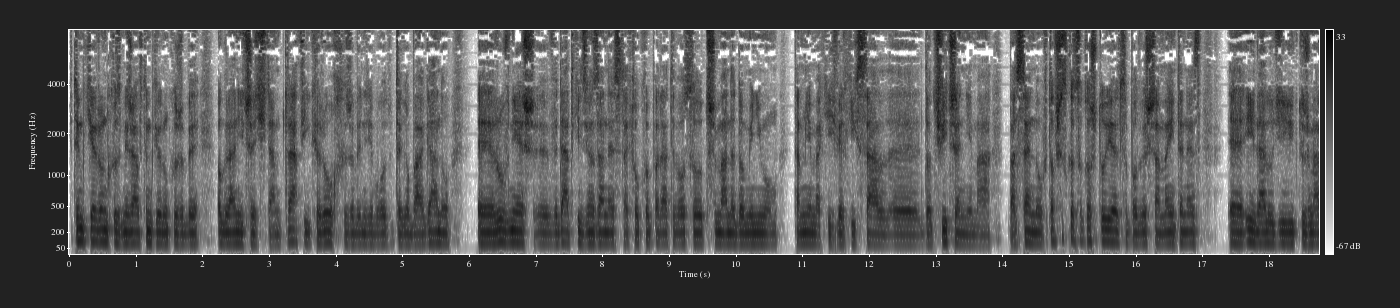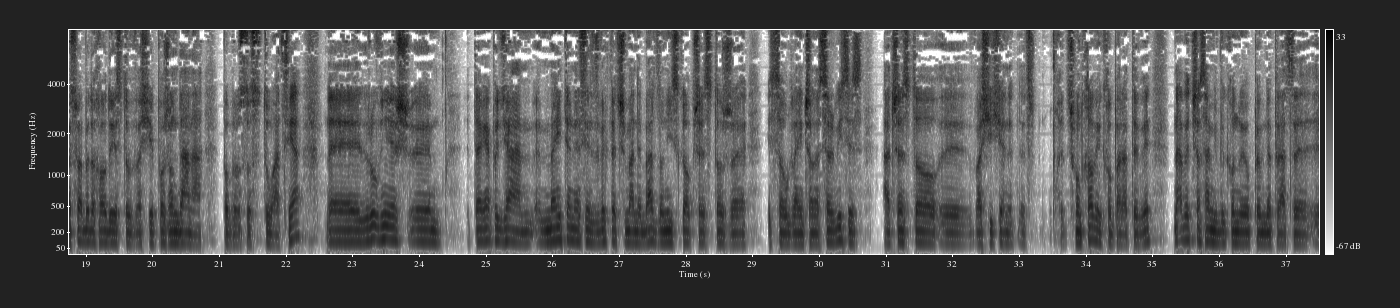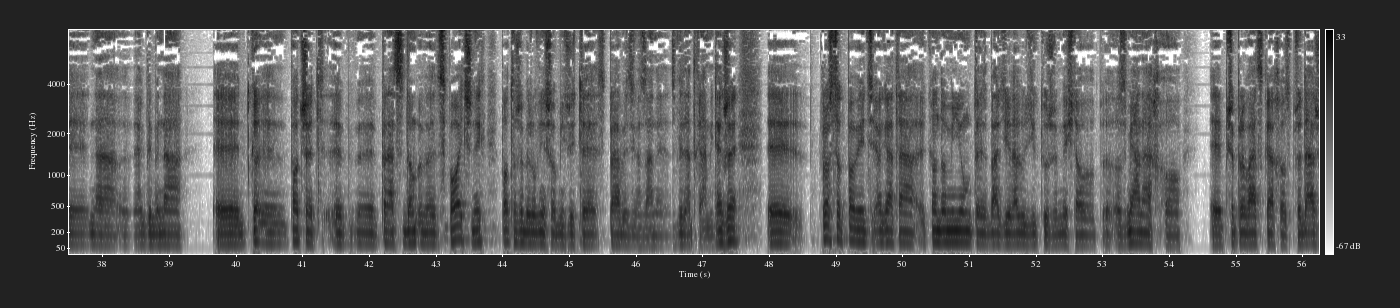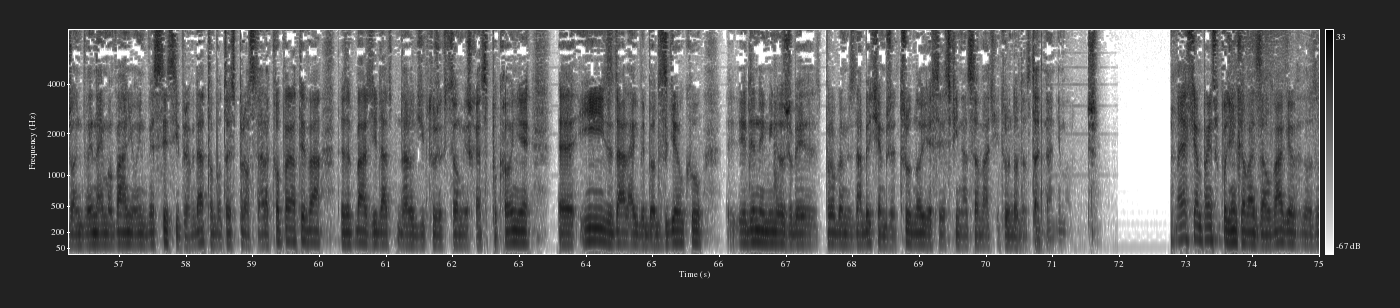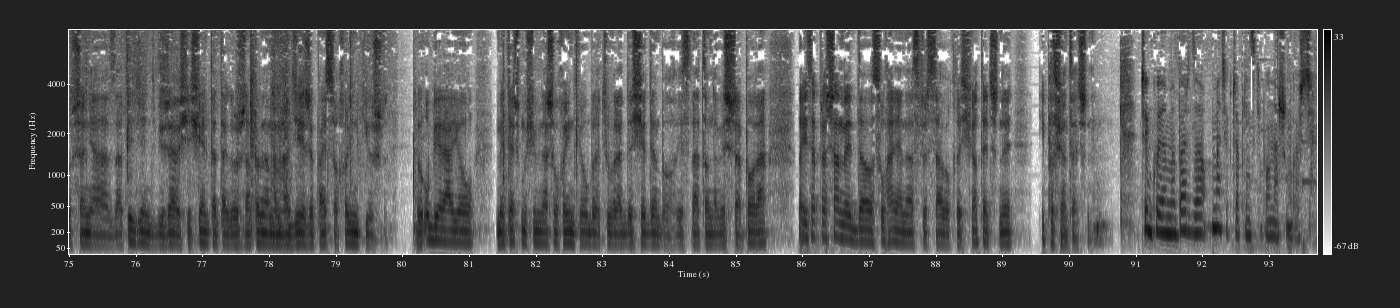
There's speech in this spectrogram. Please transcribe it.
w tym kierunku, zmierzały w tym kierunku, żeby ograniczyć tam trafik, ruch, żeby nie było tego bałaganu. E, Również e, wydatki związane z taką kooperatywą są trzymane do minimum. Tam nie ma jakichś wielkich sal e, do ćwiczeń, nie ma basenów. To wszystko, co kosztuje, co podwyższa maintenance i dla ludzi, którzy mają słabe dochody, jest to właśnie pożądana po prostu sytuacja. Również tak jak powiedziałem, maintenance jest zwykle trzymany bardzo nisko przez to, że są ograniczone services, a często właściciele, członkowie kooperatywy nawet czasami wykonują pewne prace y, na, jak gdyby na y, y, poczet prac społecznych po to, żeby również obniżyć te sprawy związane z wydatkami. Także Prosta odpowiedź, Agata, kondominium to jest bardziej dla ludzi, którzy myślą o, zmianach, o przeprowadzkach, o sprzedaży, o wynajmowaniu, o inwestycji, prawda? To, bo to jest proste. Ale kooperatywa to jest bardziej dla, dla ludzi, którzy chcą mieszkać spokojnie e, i z dala jak gdyby od zgiełku. Jedyny minus, żeby problem z nabyciem, że trudno jest je sfinansować i trudno dostać na nie. No ja chciałem Państwu podziękować za uwagę. Do usłyszenia za tydzień. Zbliżają się święta, tak już na pewno mam nadzieję, że Państwo choinki już ubierają. My też musimy naszą choinkę ubrać, ubrać do 7, bo jest na to najwyższa pora. No i zapraszamy do słuchania nas przez cały okres świąteczny i poświąteczny. Dziękujemy bardzo. Maciek Czapliński był naszym gościem.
